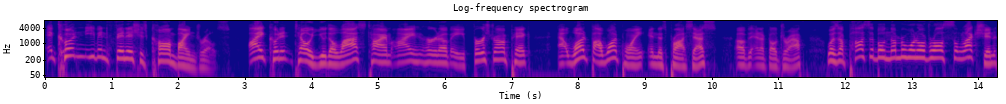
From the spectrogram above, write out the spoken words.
and couldn't even finish his combine drills. I couldn't tell you the last time I heard of a first round pick at what at what point in this process of the NFL draft was a possible number one overall selection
